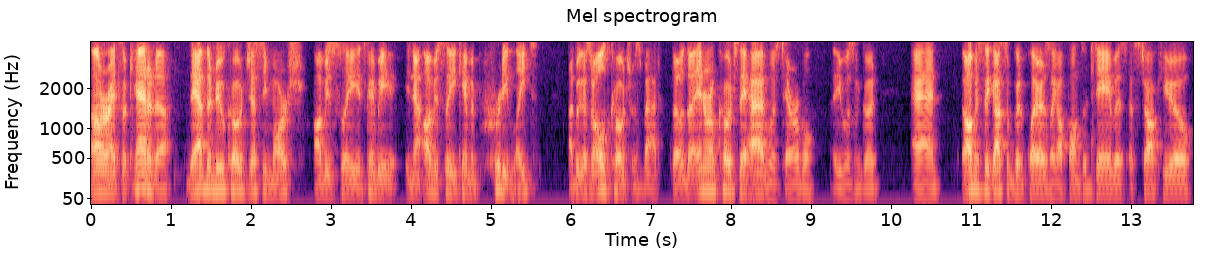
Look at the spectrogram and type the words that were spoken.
All right. So Canada, they have their new coach Jesse Marsch. Obviously, it's gonna be. You know, obviously, he came in pretty late uh, because the old coach was bad. The the interim coach they had was terrible. He wasn't good, and obviously got some good players like Alphonso Davies, Eustaquio,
